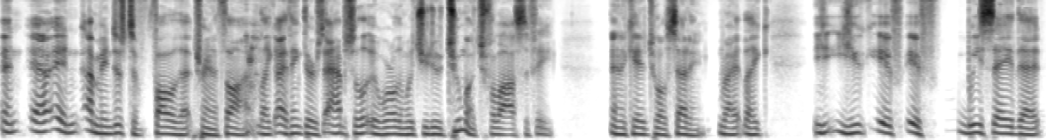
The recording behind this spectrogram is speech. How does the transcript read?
And uh, and I mean, just to follow that train of thought, like I think there's absolutely a world in which you do too much philosophy in a K to 12 setting, right? Like you, if, if we say that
